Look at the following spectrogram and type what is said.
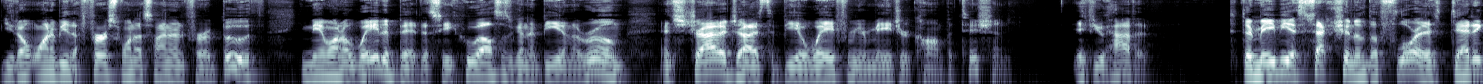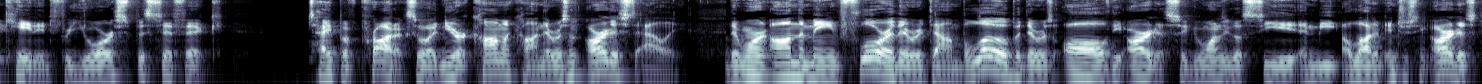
you don't want to be the first one to sign on for a booth, you may want to wait a bit to see who else is going to be in the room and strategize to be away from your major competition if you have it there may be a section of the floor that's dedicated for your specific type of product. So at New York Comic Con, there was an artist alley. They weren't on the main floor, they were down below, but there was all the artists. So if you wanted to go see and meet a lot of interesting artists,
